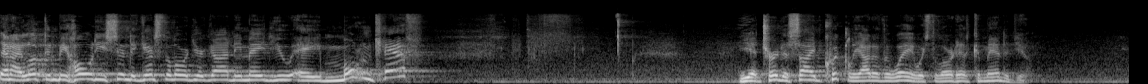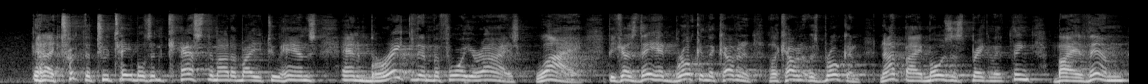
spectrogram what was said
And I looked, and behold, he sinned against the Lord your God, and he made you a molten calf. He had turned aside quickly out of the way which the Lord had commanded you. And I took the two tables and cast them out of my two hands and break them before your eyes. Why? Because they had broken the covenant. The covenant was broken, not by Moses breaking the thing, by them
